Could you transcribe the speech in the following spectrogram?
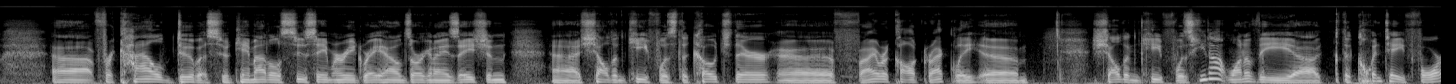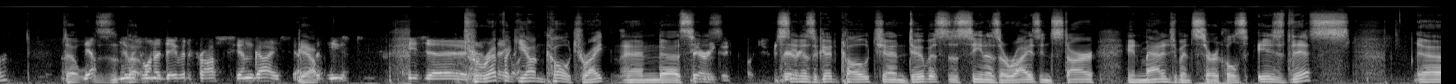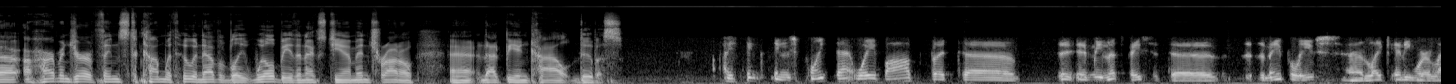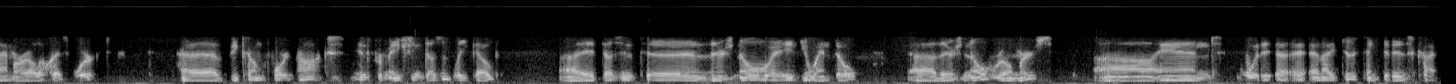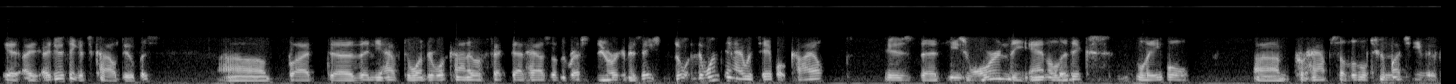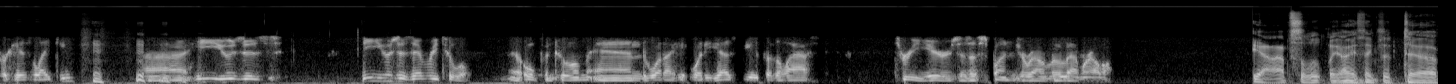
uh, for Kyle Dubas, who came out of the Sault Ste. Marie Greyhounds organization. Uh, Sheldon Keefe was the coach there. Uh, if I recall correctly, um, Sheldon Keefe, was he not one of the, uh, the Quinte Four? That yep, was, he was one of David Frost's young guys. Yeah, yep. he's he's a terrific young coach, right? And uh, very good coach. Very seen as a good coach, and Dubas is seen as a rising star in management circles. Is this? Uh, a harbinger of things to come with who inevitably will be the next GM in Toronto, uh, that being Kyle Dubas. I think things point that way, Bob. But uh, I mean, let's face it: the, the Maple Leafs, uh, like anywhere Lamoriello has worked, have become Fort Knox. Information doesn't leak out. Uh, it doesn't. Uh, there's no innuendo. Uh, there's no rumors. Uh, and would it, uh, and I do think that is I, I do think it's Kyle Dubas. Uh, but then you have to wonder what kind of effect that has on the rest of the organization. The, the one thing I would say about Kyle is that he's worn the analytics label um, perhaps a little too much, even for his liking. uh, he uses he uses every tool uh, open to him, and what I what he has been for the last three years is a sponge around Lou Lamoriello. Yeah, absolutely. I think that. Uh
